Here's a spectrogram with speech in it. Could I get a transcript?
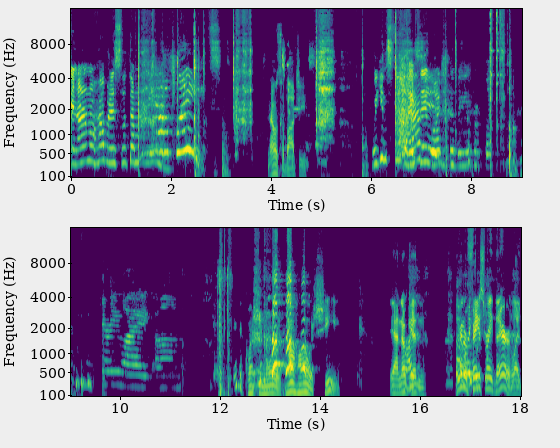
it and I don't know how, but it slipped out my on a hand. plate Now it's hibachi. We can still I have said it. watch the video for very like um I think the question more is how high was she? Yeah, no Right? kidding. Look I at her like face right there. Like,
